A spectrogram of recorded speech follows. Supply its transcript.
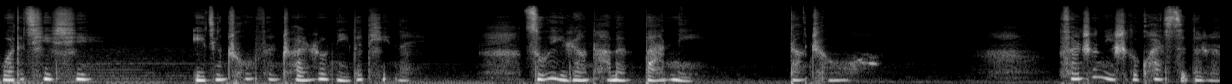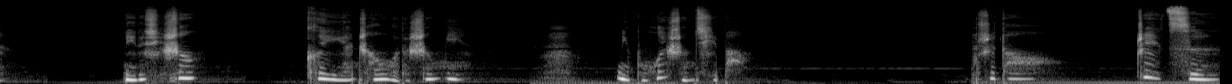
我的气息已经充分传入你的体内，足以让他们把你当成我。反正你是个快死的人，你的牺牲可以延长我的生命，你不会生气吧？不知道这次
